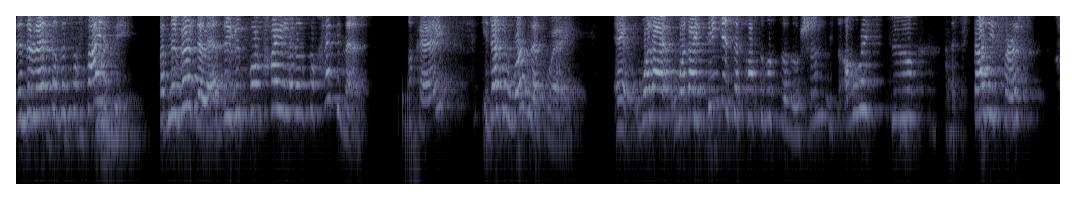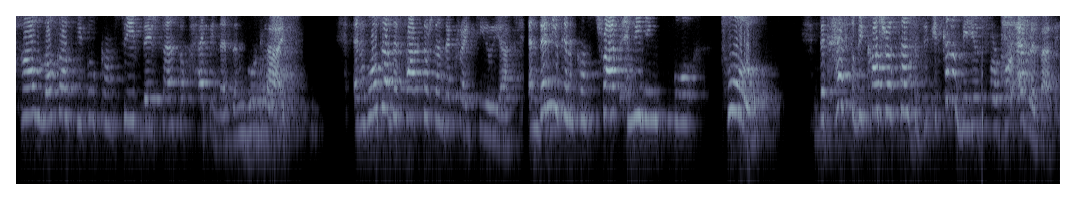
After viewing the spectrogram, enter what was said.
than the rest of the society. But nevertheless, they report higher levels of happiness. Okay, it doesn't work that way. Uh, what I what I think is a possible solution is always to study first how local people conceive their sense of happiness and good life and what are the factors and the criteria and then you can construct a meaningful tool that has to be cultural sensitive. It cannot be used for, for everybody.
